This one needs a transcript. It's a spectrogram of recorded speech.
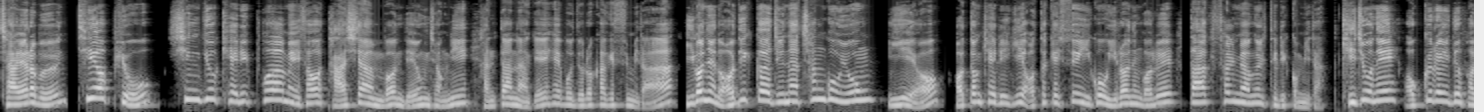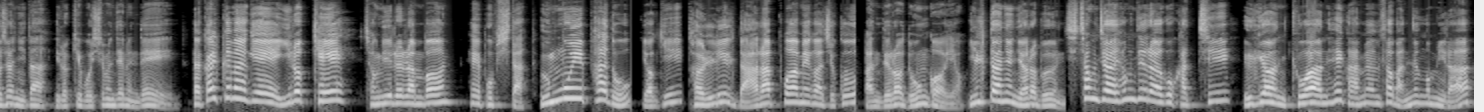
자, 여러분, 티어표 신규 캐릭 포함해서 다시 한번 내용 정리 간단하게 해보도록 하겠습니다. 이거는 어디까지나 참고용이에요. 어떤 캐릭이 어떻게 쓰이고 이러는 거를 딱 설명을 드릴 겁니다. 기존의 업그레이드 버전이다. 이렇게 보시면 되는데, 자, 깔끔하게 이렇게 정리를 한번 해봅시다. 음모의 파도, 여기 덜릴 나라 포함해가지고 만들어 놓은 거예요. 일단은 여러분, 시청자 형들하고 같이 의견 교환해 가면서 만든 겁니다.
